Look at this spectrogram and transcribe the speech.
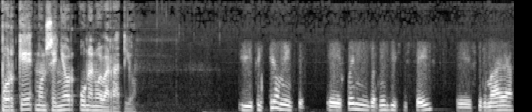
¿Por qué, Monseñor, una nueva ratio? Y efectivamente, eh, fue en 2016 eh, firmada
